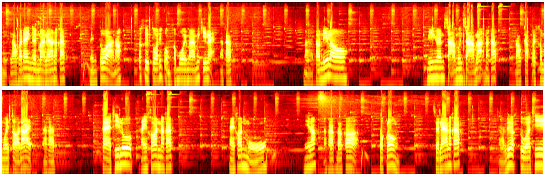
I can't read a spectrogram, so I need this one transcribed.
นี่เราก็ได้เงินมาแล้วนะครับหนึ่งตัวเนาะก็คือตัวที่ผมขโมยมาเมื่อกี้แหละนะครับอ่าตอนนี้เรา มีเงิน 33,000แล้วนะครับ เรากลับไปขโมยต่อได้นะครับ แต่ที่รูปไอคอนนะครับ ไอคอนหมูนี่เนาะนะครับ แล้วก็ตกลงเสร็จแล้วนะครับ เลือกตัวที่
